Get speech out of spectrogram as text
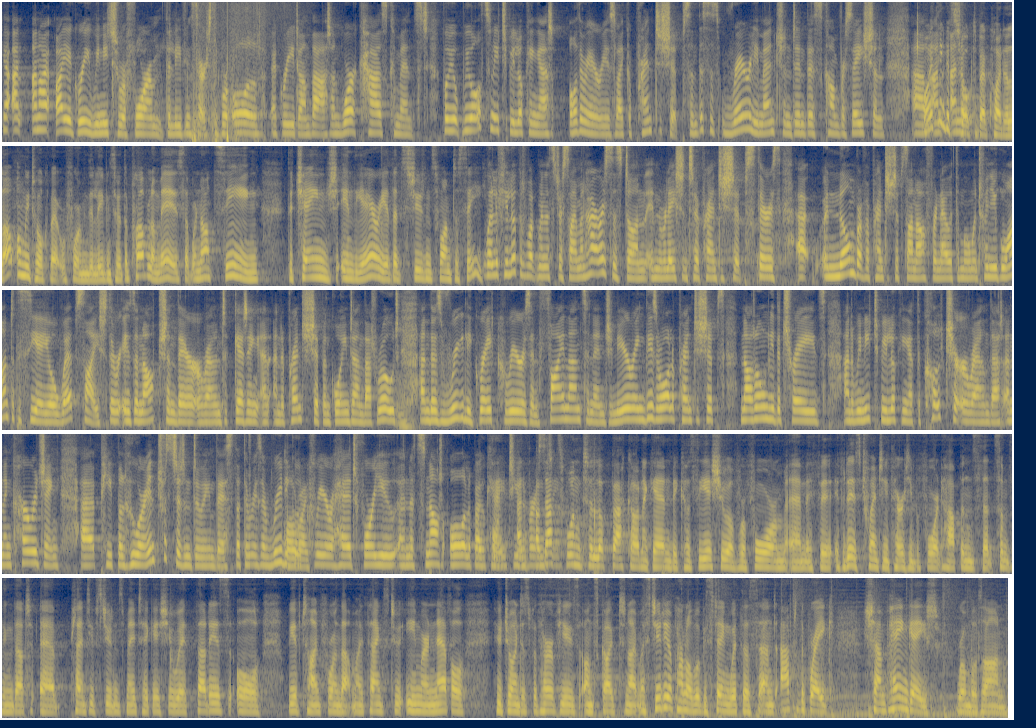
Yeah, and, and I, I, agree we need to reform the Leaving Cert. I think we're all agreed on that, and work has commenced. But we, we also need to be looking at other areas like apprenticeships, and this is rarely mentioned in this conversation. Um, well, I think and, it's and talked about quite a lot when we talk about reforming the Leaving Cert. The problem is that we're not seeing the change in the area that students want to see. Well, if you look at what Minister Simon Harris has done in relation to apprenticeships, there's uh, a number of apprenticeships on offer now at the moment. When you go onto the CAO website, there is an option there around getting an, an apprenticeship and going down that that road. Mm. And there's really great careers in finance and engineering. These are all apprenticeships, not only the trades. And we need to be looking at the culture around that and encouraging uh, people who are interested in doing this that there is a really all good right. career ahead for you and it's not all about okay. going to university. And, and, that's one to look back on again because the issue of reform, um, if, it, if it is 2030 before it happens, that's something that uh, plenty of students may take issue with. That is all we have time for, and that my thanks to Emer Neville, who joined us with her views on Skype tonight. My studio panel will be staying with us, and after the break, Champagne Gate rumbles on.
